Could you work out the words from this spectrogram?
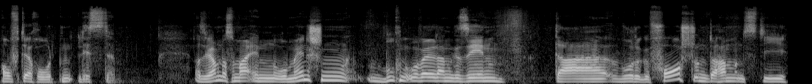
auf der roten Liste. Also wir haben das mal in rumänischen Buchenurwäldern gesehen. Da wurde geforscht und da haben uns die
